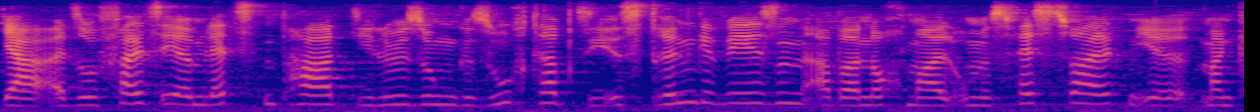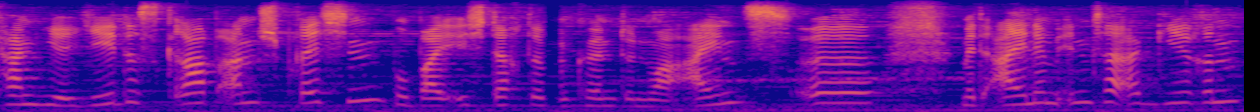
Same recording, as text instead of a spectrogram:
ja, also falls ihr im letzten Part die Lösung gesucht habt, sie ist drin gewesen, aber nochmal, um es festzuhalten, ihr, man kann hier jedes Grab ansprechen, wobei ich dachte, man könnte nur eins äh, mit einem interagieren.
